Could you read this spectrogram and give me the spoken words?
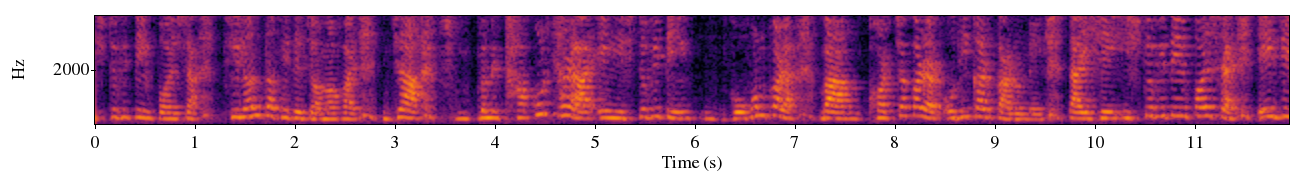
ইষ্টভীতির পয়সা ফিলন্তফিতে জমা হয়, যা মানে ঠাকুর ছাড়া এই ইষ্টভীতি গ্রহণ করা বা খরচা করার অধিকার কারণে তাই সেই ইষ্টভীতির পয়সায় এই যে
